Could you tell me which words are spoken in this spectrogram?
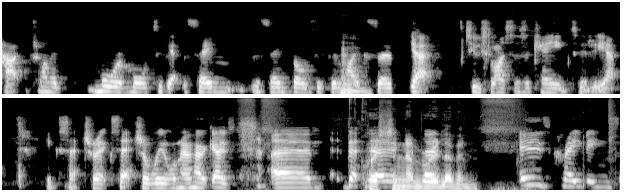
ha- trying to more and more to get the same the same buzz if you like. Mm. So yeah, two slices of cake, to, yeah, etc. etc. We all know how it goes. Um, the, Question the, number eleven is cravings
